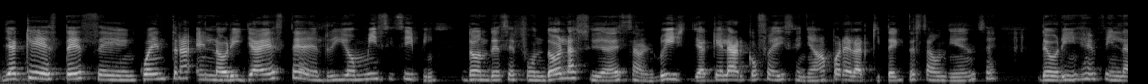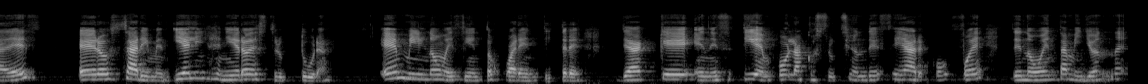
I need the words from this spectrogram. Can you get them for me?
ya que este se encuentra en la orilla este del río Mississippi, donde se fundó la ciudad de San Luis, ya que el arco fue diseñado por el arquitecto estadounidense de origen finlandés Eero Saarinen y el ingeniero de estructura en 1943, ya que en ese tiempo la construcción de ese arco fue de 90 millones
